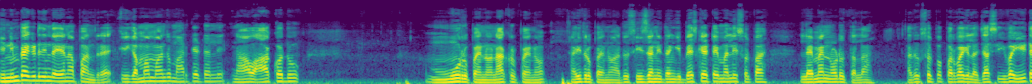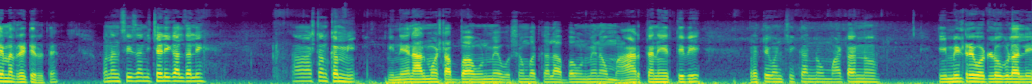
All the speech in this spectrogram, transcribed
ಈ ನಿಂಬೆ ಗಿಡದಿಂದ ಏನಪ್ಪ ಅಂದರೆ ಈಗ ಅಮ್ಮಮ್ಮ ಅಂದರು ಮಾರ್ಕೆಟಲ್ಲಿ ನಾವು ಹಾಕೋದು ಮೂರು ರೂಪಾಯಿನೋ, ನಾಲ್ಕು ರೂಪಾಯಿನೋ, ಐದು ರೂಪಾಯಿನೋ, ಅದು ಸೀಸನ್ ಇದ್ದಂಗೆ ಈ ಬೇಸಿಗೆ ಟೈಮಲ್ಲಿ ಸ್ವಲ್ಪ ಲೆಮನ್ ನೋಡುತ್ತಲ್ಲ, ಅದಕ್ಕೆ ಸ್ವಲ್ಪ ಪರವಾಗಿಲ್ಲ, ಜಾಸ್ತಿ ಇವಾಗ ಈ ಟೈಮಲ್ಲಿ ರೇಟ್ ಇರುತ್ತೆ. ಒಂದೊಂದು ಸೀಸನ್ ಈ ಚಳಿಗಾಲದಲ್ಲಿ ಅಷ್ಟೊಂದು ಕಮ್ಮಿ. ಇನ್ನೇನು ಆಲ್ಮೋಸ್ಟ್ ಹಬ್ಬ ಹುಣ್ಮೆ ವರ್ಷೊಂಬತ್ತು ಕಾಲ ಹಬ್ಬ ಹುಣ್ಮೆ ನಾವು ಮಾಡ್ತಾನೆ ಇರ್ತೀವಿ. ಪ್ರತಿಯೊಂದು ಚಿಕನ್ನು ಮಟನ್ನು ಈ ಮಿಲ್ಟ್ರಿ ಹೋಟ್ಲುಗಳಲ್ಲಿ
